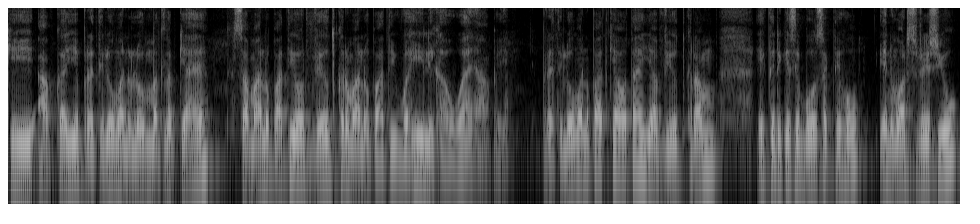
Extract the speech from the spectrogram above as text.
कि आपका ये प्रतिलोम अनुलोम मतलब क्या है? समानुपाती और व्युतक्रमानुपाती, वही लिखा हुआ है यहाँ पे। प्रतिलोम अनुपात क्या होता है या व्युतक्रम, एक तरीके से बोल सकते हो? Inverse ratio.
